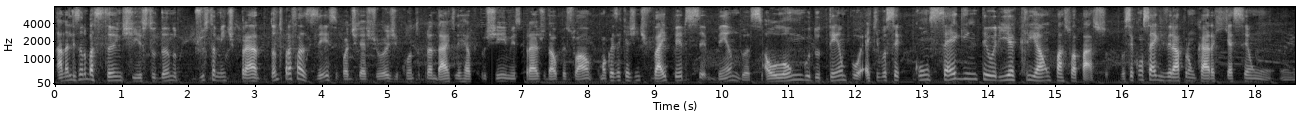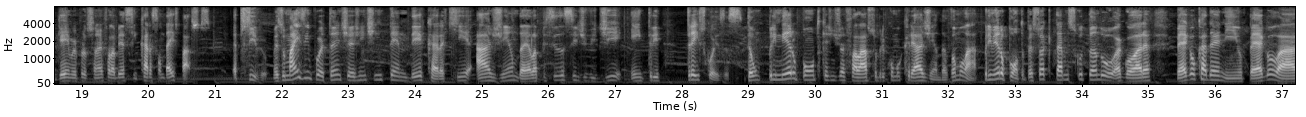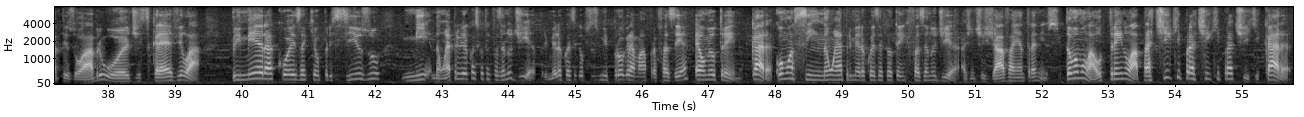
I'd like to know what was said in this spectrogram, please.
analisando bastante, estudando justamente para tanto para fazer esse podcast hoje, quanto para dar aquele help para os times, para ajudar o pessoal, uma coisa que a gente vai percebendo assim, ao longo do tempo é que você consegue, em teoria, criar um passo a passo. Você consegue virar para um cara que quer ser um, um gamer profissional e falar bem assim, cara, são 10 passos. É possível. Mas o mais importante é a gente entender, cara, que a agenda ela precisa se dividir entre três coisas. Então, primeiro ponto que a gente vai falar sobre como criar agenda. Vamos lá. Primeiro ponto, a pessoa que está me escutando agora, pega o caderninho, pega o lápis ou abre o Word, escreve lá. Primeira coisa que eu preciso me. Não é a primeira coisa que eu tenho que fazer no dia. A primeira coisa que eu preciso me programar para fazer é o meu treino. Cara, como assim não é a primeira coisa que eu tenho que fazer no dia? A gente já vai entrar nisso. Então vamos lá, o treino lá. Pratique, pratique, pratique. Cara,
